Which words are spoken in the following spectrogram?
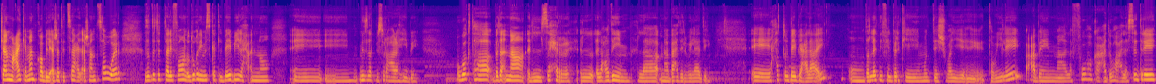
كان معي كمان قابلة أجت تساعد عشان تصور زدت التليفون ودغري مسكت البيبي لأنه إيه إيه نزلت بسرعة رهيبة. ووقتها بدأنا السحر العظيم لما بعد الولادة. إيه حطوا ال baby علي وضلتني في البركة مدة شوي طويلة عبين ما لفوها قعدوها على صدري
